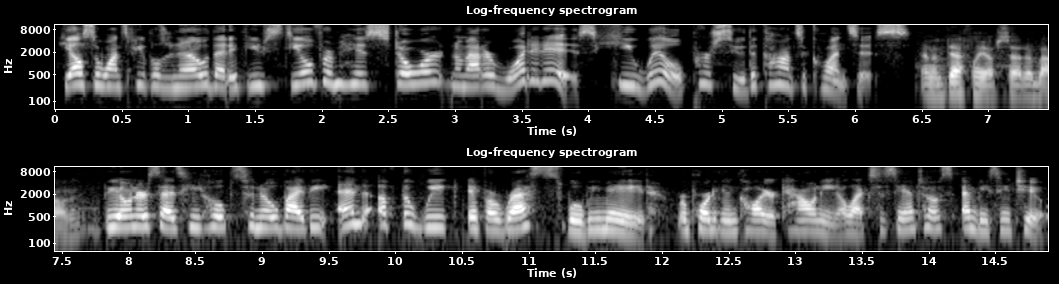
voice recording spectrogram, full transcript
He also wants people to know that if you steal from his store, no matter what it is, he will pursue the consequences. And I'm definitely upset about it. The owner says he hopes to know by the end of the week if arrests will be made. Reporting in Collier County, Alexis Santos, NBC2.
